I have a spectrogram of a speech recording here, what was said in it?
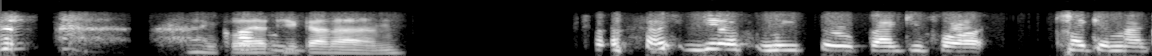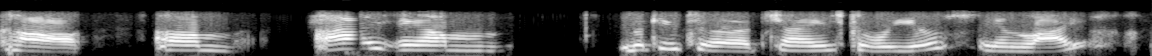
I'm glad um, you got on. yes, me too. Thank you for taking my call. Um, I am looking to change careers in life,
